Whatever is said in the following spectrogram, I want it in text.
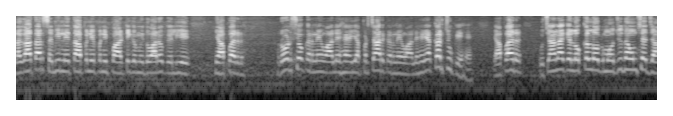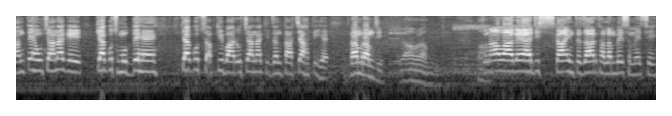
लगातार सभी नेता अपनी अपनी पार्टी के उम्मीदवारों के लिए यहाँ पर रोड शो करने वाले हैं या प्रचार करने वाले हैं या कर चुके हैं। यहाँ पर उचाना के लोकल लोग मौजूद हैं, उनसे जानते हैं उचाना के क्या कुछ मुद्दे हैं, क्या कुछ अब की बार उचाना की जनता चाहती है। राम राम जी। राम राम। चुनाव आ गया है जिसका इंतज़ार था लंबे समय से।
